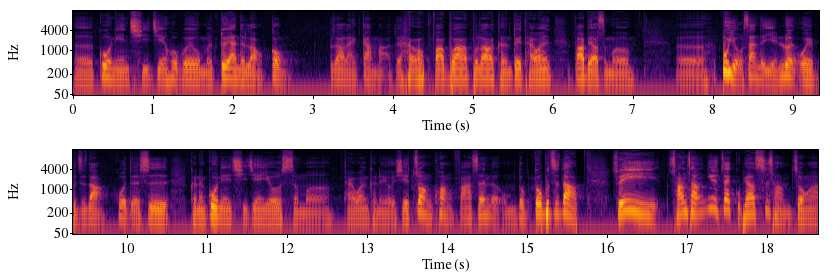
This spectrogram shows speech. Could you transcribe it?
呃，过年期间会不会我们对岸的老共不知道来干嘛？对，发布啊，不知道可能对台湾发表什么。呃，不友善的言论我也不知道，或者是可能过年期间有什么台湾可能有一些状况发生了，我们都都不知道。所以常常因为在股票市场中啊，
